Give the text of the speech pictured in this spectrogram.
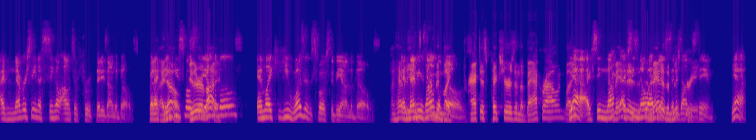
I've never seen a single ounce of proof that he's on the Bills. But I I think know. he's supposed Neither to be on I. the Bills. And like he wasn't supposed to be on the Bills. I haven't And then he's seen on him the in like Bills. practice pictures in the background. Like, yeah, I've seen nothing. I've is- seen no the man is evidence that he's on this team. Yeah,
